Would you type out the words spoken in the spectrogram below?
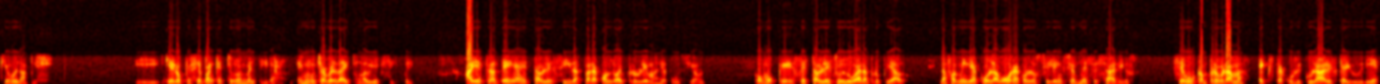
que un lápiz. Y quiero que sepan que esto no es mentira, es mucha verdad y todavía existe. Hay estrategias establecidas para cuando hay problemas de atención, como que se establece un lugar apropiado. La familia colabora con los silencios necesarios se buscan programas extracurriculares que, ayudarían,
